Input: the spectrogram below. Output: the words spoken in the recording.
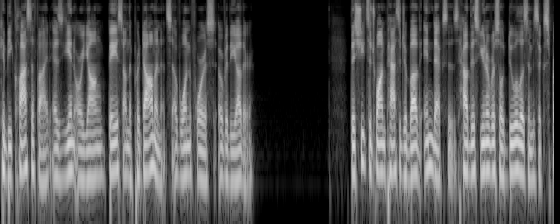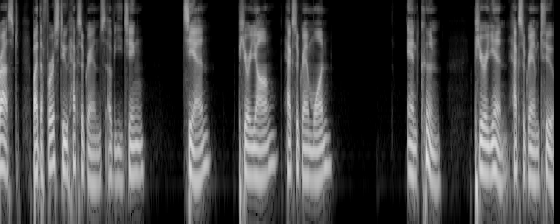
can be classified as yin or yang based on the predominance of one force over the other. The Shizi passage above indexes how this universal dualism is expressed by the first two hexagrams of I Ching, Qian, pure yang, hexagram 1, and Kun, pure yin, hexagram 2.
